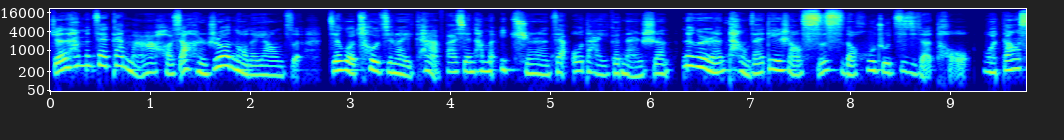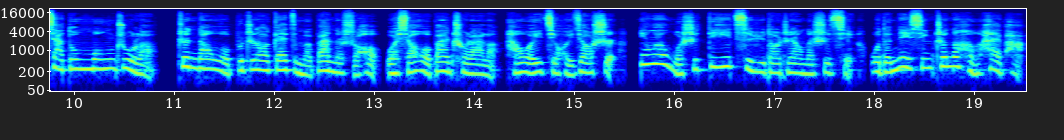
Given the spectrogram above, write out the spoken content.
觉得他们在干嘛，好像很热闹的样子。结果凑近了一看，发现他们一群人在殴打一个男生。那个人躺在地上，死死的护住自己的头。头，我当下都懵住了。正当我不知道该怎么办的时候，我小伙伴出来了，喊我一起回教室。因为我是第一次遇到这样的事情，我的内心真的很害怕，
